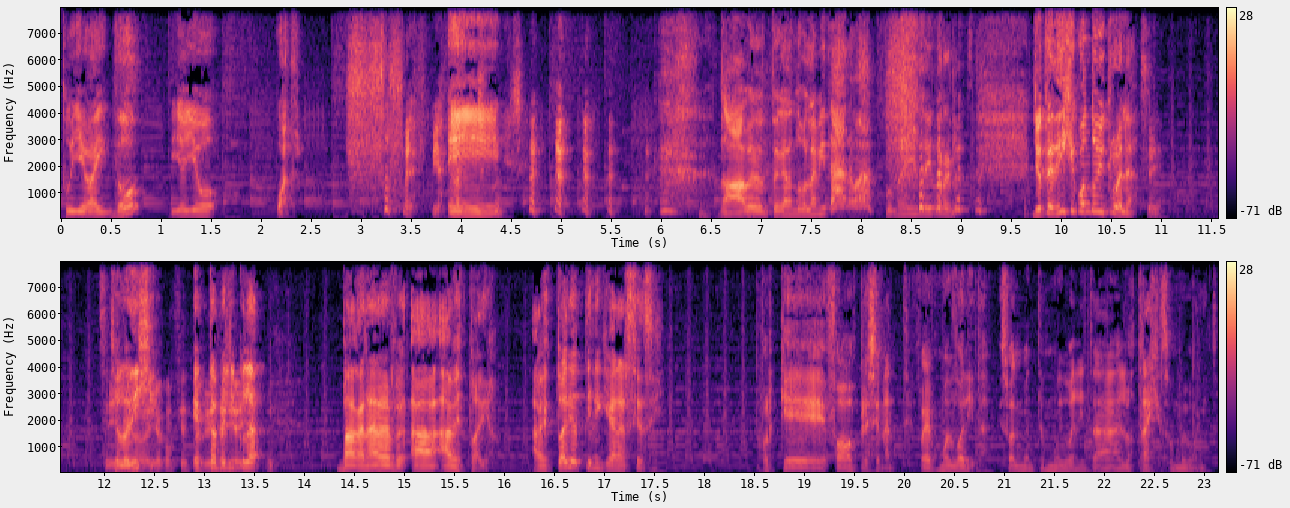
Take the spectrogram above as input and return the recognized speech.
tú lleváis dos y yo llevo cuatro. Eh, no, pero estoy ganando por la mitad, no, pues no hay, no hay. Yo te dije cuando vi Cruella. Sí. Sí, Te lo yo- dije. yo Esta película ahí. va a ganar a, a vestuario. A vestuario tiene que ganarse así. Porque fue impresionante. Fue muy bonita. Visualmente es muy bonita. Los trajes son muy bonitos.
